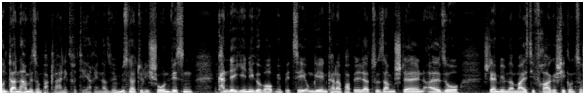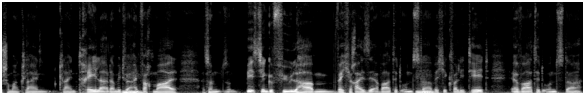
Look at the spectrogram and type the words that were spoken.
Und dann haben wir so ein paar kleine Kriterien. Also wir müssen natürlich schon wissen, kann derjenige überhaupt mit PC umgehen, kann er ein paar Bilder zusammenstellen. Also stellen wir ihm dann meist die Frage, schick uns doch schon mal einen kleinen, kleinen Trailer, damit wir mhm. einfach mal so ein, so ein, bisschen Gefühl haben, welche Reise erwartet uns mhm. da, welche Qualität erwartet uns da.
